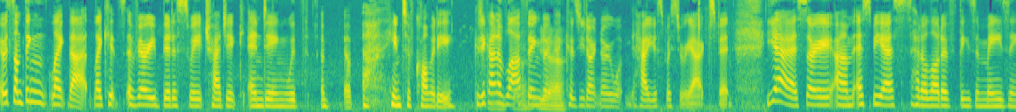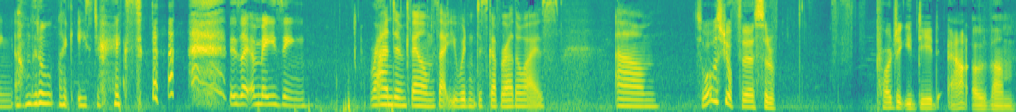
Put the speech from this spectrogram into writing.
it was something like that. Like it's a very bittersweet, tragic ending with a, a, a hint of comedy because you're kind of Oh, laughing, yeah. but because you don't know what, how you're supposed to react. But yeah, so um, SBS had a lot of these amazing little like Easter eggs. There's like amazing random films that you wouldn't discover otherwise. Um, So, what was your first sort of project you did out of um,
